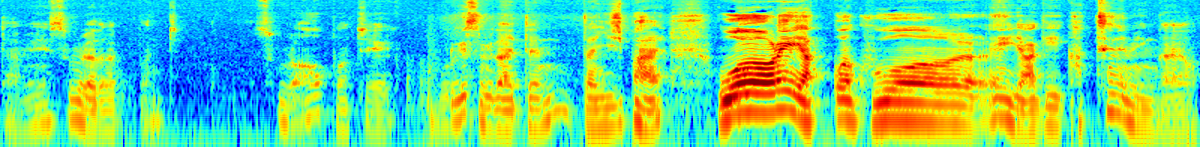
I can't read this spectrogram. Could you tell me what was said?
그 다음에 28번째 29번째 모르겠습니다. 하여튼 일단 28 5월의 약과 9월의 약이 같은 의미인가요?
